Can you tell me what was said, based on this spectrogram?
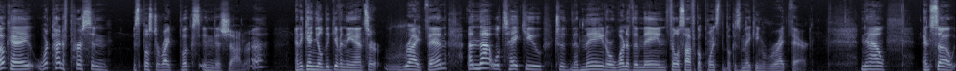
okay, what kind of person is supposed to write books in this genre? And again, you'll be given the answer right then, and that will take you to the main or one of the main philosophical points the book is making right there. Now, and so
